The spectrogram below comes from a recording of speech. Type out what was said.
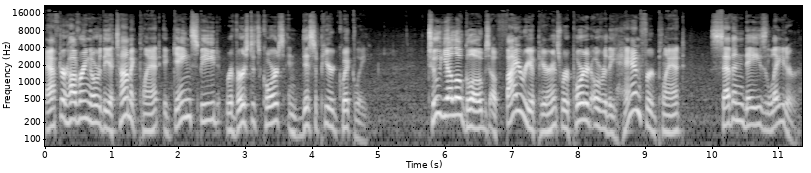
After hovering over the atomic plant, it gained speed, reversed its course, and disappeared quickly. Two yellow globes of fiery appearance were reported over the Hanford plant seven days later.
